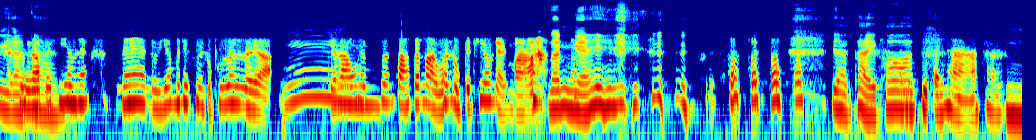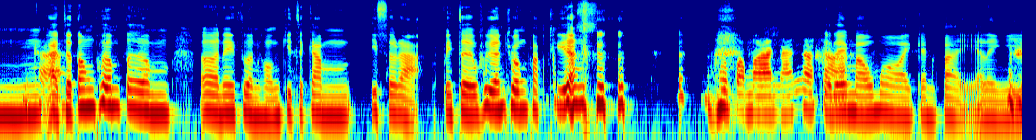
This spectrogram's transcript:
มีอาเวลาการไปเที่ยวเนี่ยแม่หนูยังไม่ได้คุยกับเพื่อนเลยอะอืมจะเล่าให้เพื่อนฟังสักหน่อยว่าหนูไปเที่ยวไหนมา นั่นไง อยากถ่ายทออันดนี้คือปัญหาค่ะอืมค่ะอาจจะต้องเพิ่มเติมเอ่อในส่วนของกิจกรรมอิสระไปเจอเพื่อนช่วงพักเที่ยงประมาณนั้นนะคะจะได้เมาส์มอยกันไปอะไรอย่างนี้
